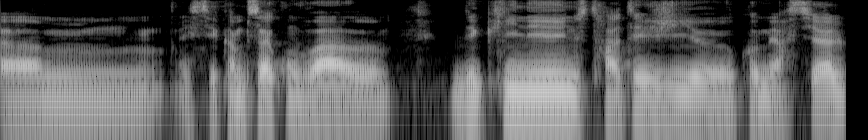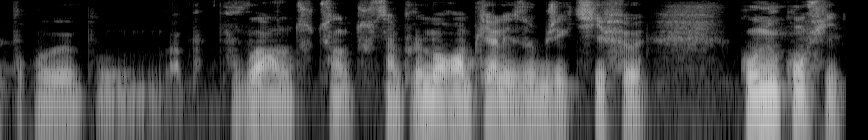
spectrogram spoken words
Euh, et c'est comme ça qu'on va décliner une stratégie commerciale pour, pouvoir tout, tout, simplement remplir les objectifs qu'on nous confie.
